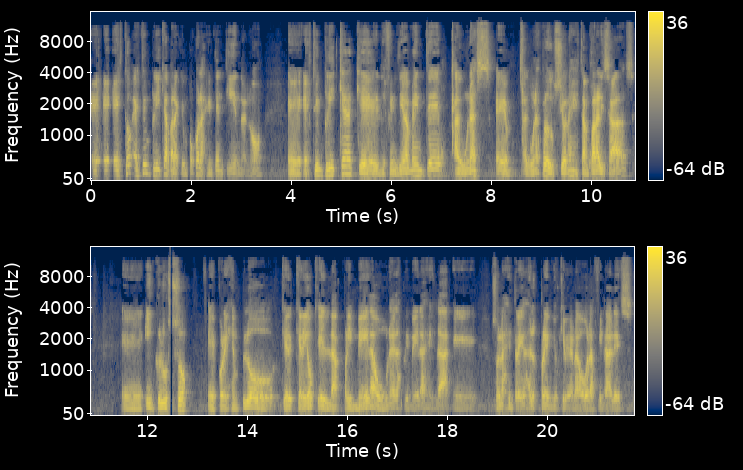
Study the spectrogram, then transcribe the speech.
Eh, eh, esto, esto implica, para que un poco la gente entienda, ¿no? Eh, esto implica que definitivamente algunas, eh, algunas producciones están paralizadas, eh, incluso, por ejemplo, que creo que la primera o una de las primeras es la, son las entregas de los premios que vienen ahora a finales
